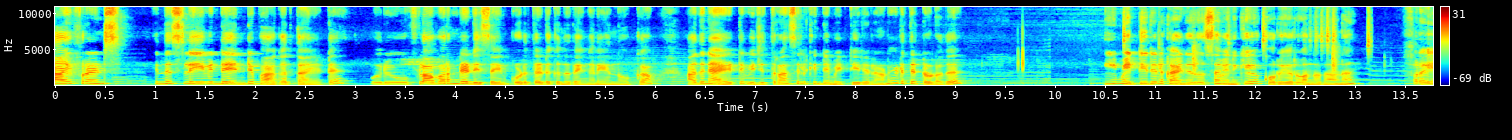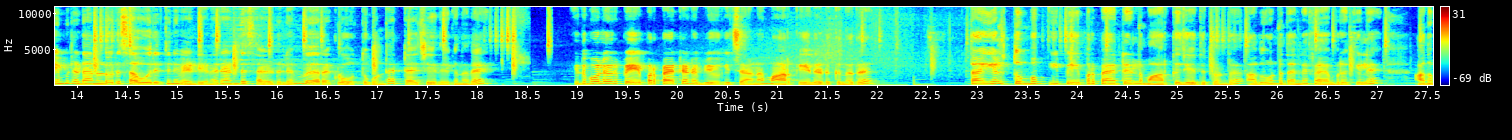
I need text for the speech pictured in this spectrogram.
ഹായ് ഫ്രണ്ട്സ്. ഇന്ന് സ്ലീവിന്റെ എന്റെ ഭാഗത്തായിട്ട് ഒരു ഫ്ലവറിന്റെ ഡിസൈൻ കൊടുത്തെടുക്കുന്നത് എങ്ങനെയെന്ന് നോക്കാം. അതിനായിട്ട് വിചിത്ര സിൽക്കിന്റെ മെറ്റീരിയലാണ് എടുത്തിട്ടുള്ളത്. ഈ മെറ്റീരിയൽ കഴിഞ്ഞ ദിവസം എനിക്ക് കൊറിയർ വന്നതാണ്. ഫ്രെയിമിലിടാനുള്ള ഒരു സൗകര്യത്തിന് വേണ്ടിയാണ് രണ്ട് സൈഡിലും വേറെ ക്ലോത്ത് കൊണ്ട് അറ്റാച്ച് ചെയ്തേക്കുന്നത്. ഇതുപോലെ ഒരു പേപ്പർ പാറ്റേൺ ഉപയോഗിച്ചാണ് മാർക്ക് ചെയ്തെടുക്കുന്നത്. തയ്യൽ തുമ്പും ഈ പേപ്പർ പാറ്റേണിൽ മാർക്ക് ചെയ്തിട്ടുണ്ട്. അതുകൊണ്ട് തന്നെ ഫാബ്രിക്കിൽ അത്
